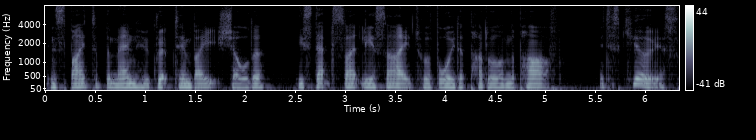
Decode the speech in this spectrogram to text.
in spite of the men who gripped him by each shoulder, he stepped slightly aside to avoid a puddle on the path. It is curious,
